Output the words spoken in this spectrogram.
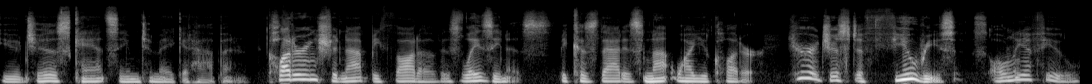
you just can't seem to make it happen. Cluttering should not be thought of as laziness because that is not why you clutter. Here are just a few reasons, only a few,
